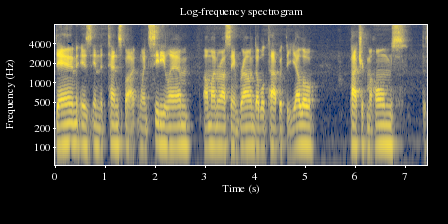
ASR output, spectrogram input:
Dan is in the 10 spot. Went CeeDee Lamb, Amon-Ra St. Brown, double tap with the yellow. Patrick Mahomes, the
